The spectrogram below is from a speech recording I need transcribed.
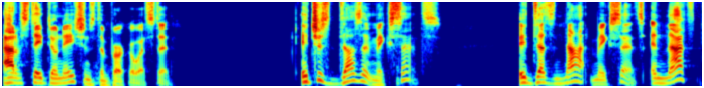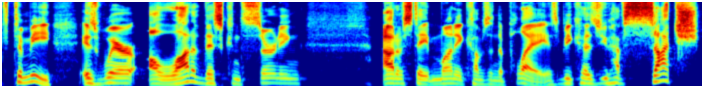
out of state donations than Berkowitz did. It just doesn't make sense. It does not make sense. And that, to me, is where a lot of this concerning out of state money comes into play, is because you have such,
